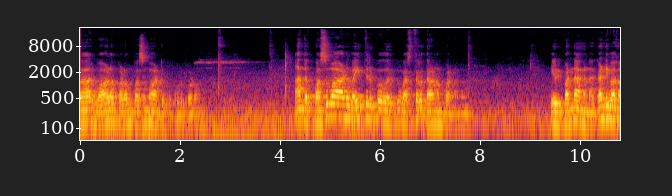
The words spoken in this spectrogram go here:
தார் வாழைப்பழம் பசுமாட்டுக்கு கொடுக்கணும். அந்த பசுமாடு வைத்திருப்பவருக்கு வஸ்திர தானம் பண்ணணும். இப்படி பண்ணாங்கன்னா கண்டிப்பாக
